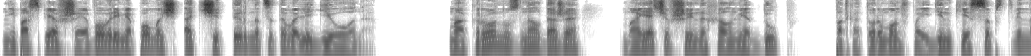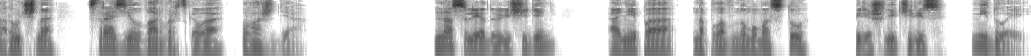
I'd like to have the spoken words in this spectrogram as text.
не поспевшая вовремя помощь от 14-го легиона. Макрон узнал даже маячивший на холме дуб, под которым он в поединке собственноручно сразил варварского вождя. На следующий день они по наплавному мосту перешли через Мидуэй,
